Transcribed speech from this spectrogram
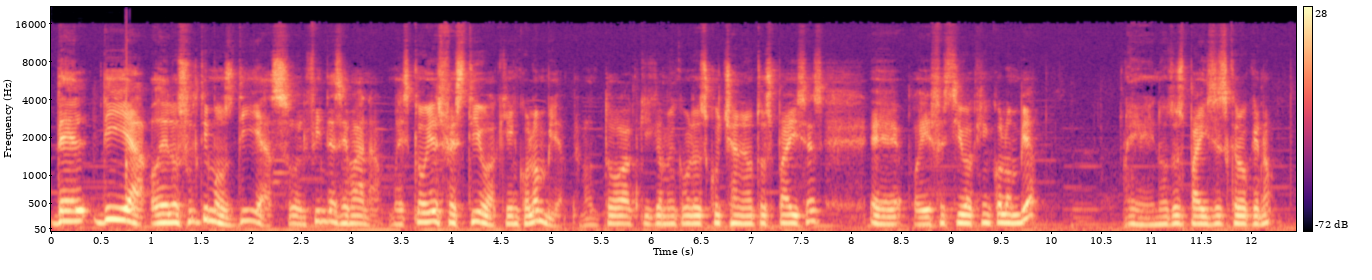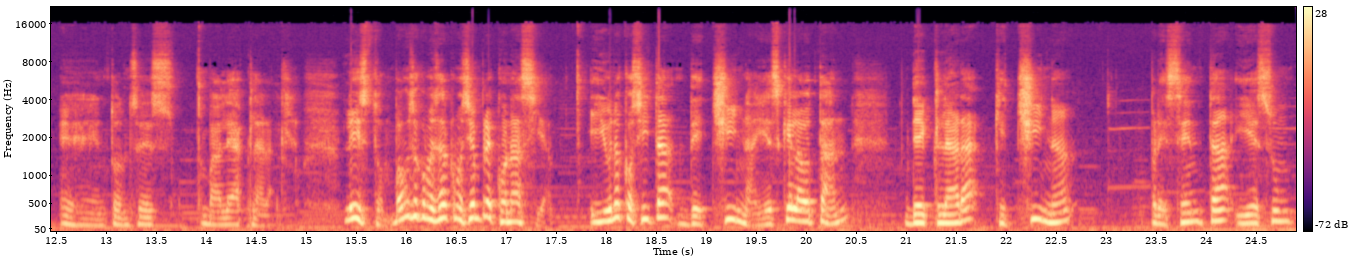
del día o de los últimos días o el fin de semana. Es que hoy es festivo aquí en Colombia. Pronto aquí también como lo escuchan en otros países. Eh, hoy es festivo aquí en Colombia. Eh, en otros países creo que no. Eh, entonces vale aclararlo. Listo. Vamos a comenzar como siempre con Asia. Y una cosita de China. Y es que la OTAN declara que China presenta y es un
